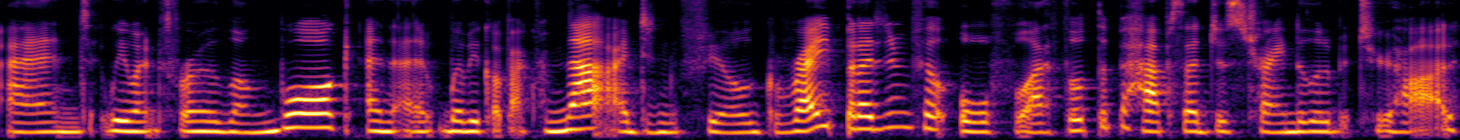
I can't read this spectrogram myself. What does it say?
and we went for a long walk. And, and when we got back from that, I didn't feel great, but I didn't feel awful. I thought that perhaps I'd just trained a little bit too hard.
